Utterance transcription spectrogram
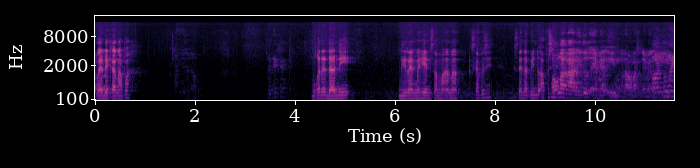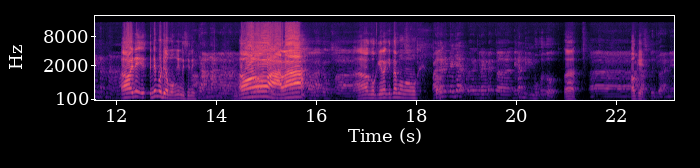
Ledekan apa? Bukannya Dani diremehin sama anak siapa sih? Stand up Indo apa sih? Oh enggak enggak itu ke MLI, kenapa masuk MLI? Oh itu mah internal. Oh ini ini mau diomongin di sini. Jangan, jangan. Oh alah. Pak. Oh gue kira kita mau ngomong. Paling ini aja nyerempet ke dia kan bikin buku tuh. Ah, Eh Oke. apa tujuannya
